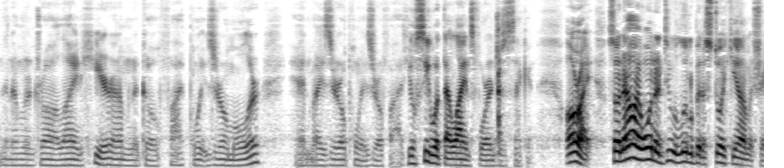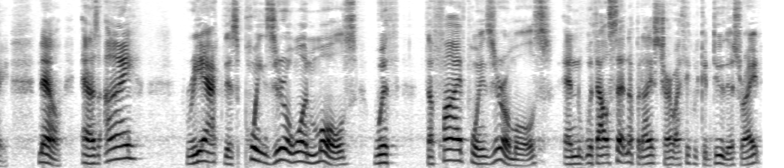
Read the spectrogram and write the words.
and then I'm going to draw a line here and I'm going to go 5.0 molar and my 0.05. You'll see what that line's for in just a second. All right, so now I want to do a little bit of stoichiometry. Now, as I react this 0.01 moles with the 5.0 moles, and without setting up an ice chart, I think we could do this, right?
